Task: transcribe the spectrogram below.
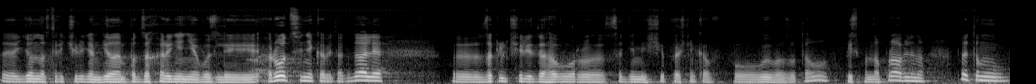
э, идем навстречу людям, делаем подзахоронение возле родственников и так далее. Э, Заключили договор э, с одним из ЧПшников по вывозу того, письмо направлено. Поэтому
